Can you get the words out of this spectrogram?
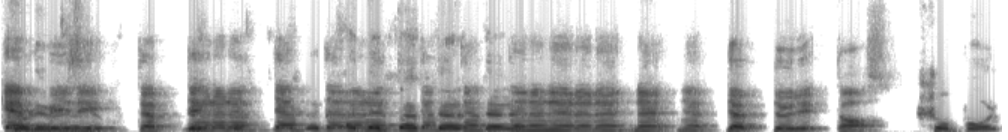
Get busy. Das. Sean Paul.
